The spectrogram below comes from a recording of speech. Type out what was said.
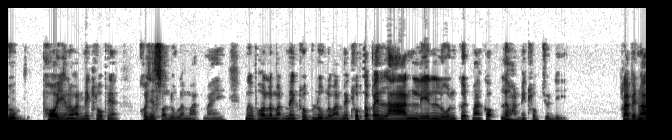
ลูกพ่อยังละหมาดไม่ครบเนี่ยเขาจะสอนลูกละหมาดไหมเมื่อพ่อละหมาดไม่ครบลูกละหมาดไม่ครบต่อไปหลานเหลนหลนเกิดมาก็ละหมาดไม่ครบจุดดีกลายเป็นว่า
